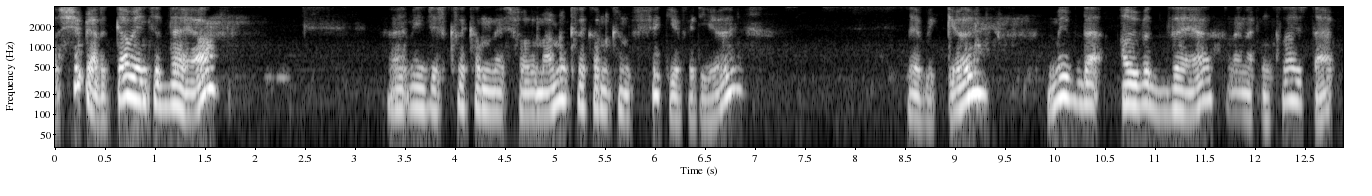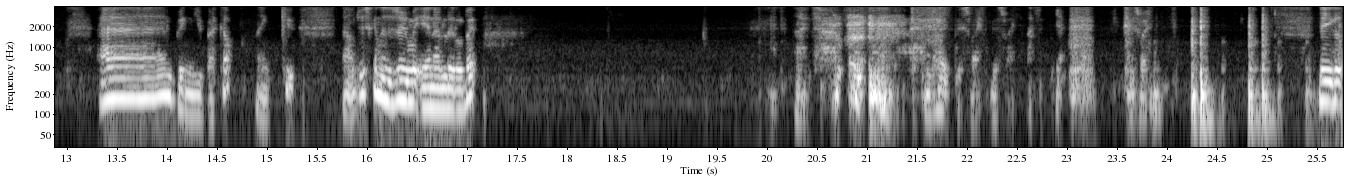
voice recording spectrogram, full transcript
I should be able to go into there. Let me just click on this for the moment. Click on configure video. There we go. Move that over there. And then I can close that and bring you back up. Thank you. Now I'm just going to zoom it in a little bit. Right. This way. This way. That's it. Yeah. This way. Legal.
